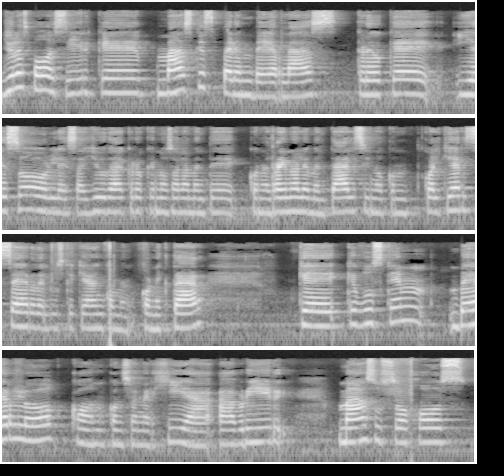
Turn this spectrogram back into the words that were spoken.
yo les puedo decir que más que esperen verlas, creo que, y eso les ayuda, creo que no solamente con el reino elemental, sino con cualquier ser de luz que quieran conectar, que, que busquen verlo con, con su energía, abrir más sus ojos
